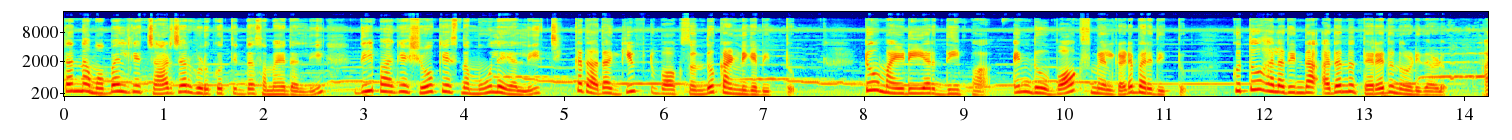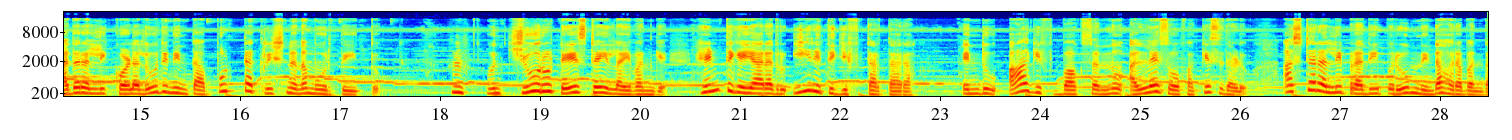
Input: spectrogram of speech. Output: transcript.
ತನ್ನ ಮೊಬೈಲ್ಗೆ ಚಾರ್ಜರ್ ಹುಡುಕುತ್ತಿದ್ದ ಸಮಯದಲ್ಲಿ ದೀಪಾಗೆ ಶೋಕೇಸ್ನ ಮೂಲೆಯಲ್ಲಿ ಚಿಕ್ಕದಾದ ಗಿಫ್ಟ್ ಬಾಕ್ಸ್ ಒಂದು ಕಣ್ಣಿಗೆ ಬಿತ್ತು. ಟು ಮೈ ಡಿಯರ್ ದೀಪ ಎಂದು ಬಾಕ್ಸ್ ಮೇಲ್ಗಡೆ ಬರೆದಿತ್ತು. ಕುತೂಹಲದಿಂದ ಅದನ್ನು ತೆರೆದು ನೋಡಿದಳು. ಅದರಲ್ಲಿ ಕೊಳಲೂದಿ ನಿಂತ ಪುಟ್ಟ ಕೃಷ್ಣನ ಮೂರ್ತಿ ಇತ್ತು. ಹ್ಮ್, ಒಂಚೂರು ಟೇಸ್ಟೇ ಇಲ್ಲ ಇವನ್ಗೆ. ಹೆಂಡ್ತಿಗೆ ಯಾರಾದರೂ ಈ ರೀತಿ ಗಿಫ್ಟ್ ತರ್ತಾರಾ? ಎಂದು ಆ ಗಿಫ್ಟ್ ಬಾಕ್ಸ್ ಅನ್ನು ಅಲ್ಲೇ ಸೋಫಾಕ್ಕೆ ಸಿದಳು. ಅಷ್ಟರಲ್ಲಿ ಪ್ರದೀಪ್ ರೂಮ್ನಿಂದ ಹೊರಬಂದ.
